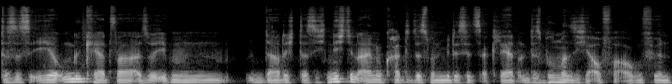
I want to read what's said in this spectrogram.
dass es eher umgekehrt war. Also eben dadurch, dass ich nicht den Eindruck hatte, dass man mir das jetzt erklärt, und das muss man sich ja auch vor Augen führen,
